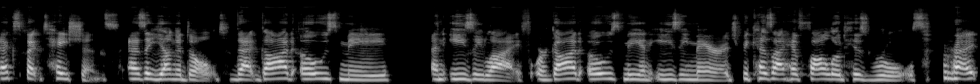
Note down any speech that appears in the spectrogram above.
expectations as a young adult that God owes me an easy life or God owes me an easy marriage because I have followed his rules, right?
